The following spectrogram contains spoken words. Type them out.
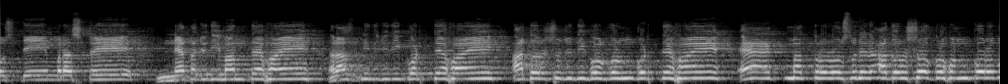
মুসলিম রাষ্ট্রে নেতা যদি মানতে হয়, রাজনীতি যদি করতে হয়, আদর্শ যদি গ্রহণ করতে হয়, একমাত্র রসুলের আদর্শ গ্রহণ করব,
